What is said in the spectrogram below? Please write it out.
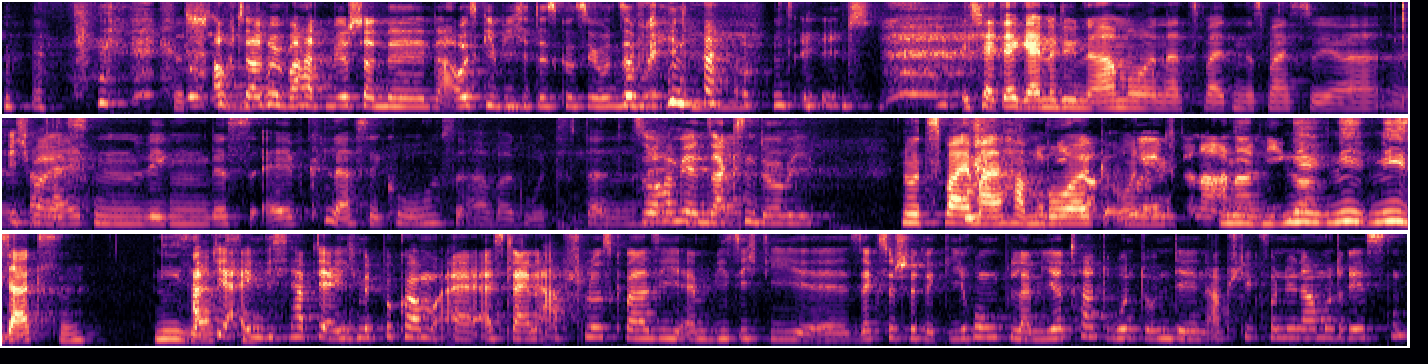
auch darüber hatten wir schon eine, eine, ausgiebige Diskussion, Sabrina und ich. Ich hätte ja gerne Dynamo in der zweiten, das weißt du ja, äh, ich behalten weiß. wegen des Elbklassikos, aber gut. Dann so haben wir in Sachsen Derby. Nur zweimal Hamburg und nie, nie, nie, nie Sachsen. Nie habt ihr eigentlich, habt ihr eigentlich mitbekommen, äh, als kleiner Abschluss quasi, ähm, wie sich die äh, sächsische Regierung blamiert hat rund um den Abstieg von Dynamo Dresden?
